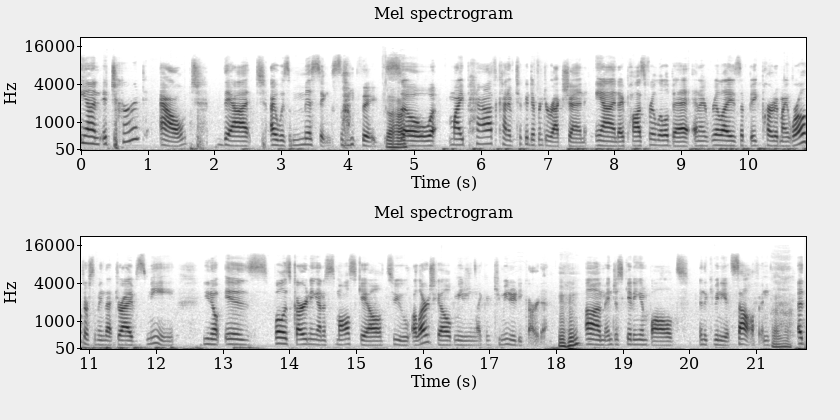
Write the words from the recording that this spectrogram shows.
And it turned out that I was missing something. Uh-huh. So my path kind of took a different direction, and I paused for a little bit, and I realized a big part of my world, or something that drives me, you know, is well as gardening on a small scale to a large scale, meaning like a community garden, mm-hmm. um, and just getting involved in the community itself. And uh-huh. at,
